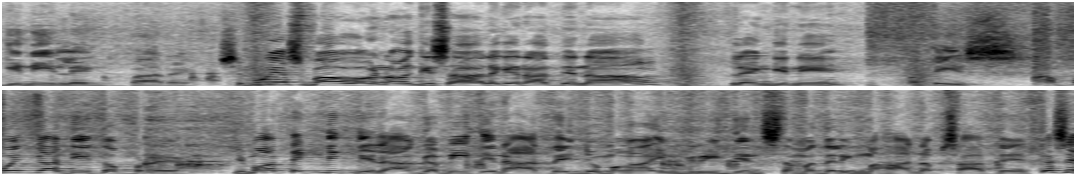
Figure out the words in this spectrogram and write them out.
giniling, pare. Sibuyas bawang, nakagisa, lagyan natin ng lengini, patis. Ang point nga dito, pre, yung mga technique nila, gamitin natin yung mga ingredients na madaling mahanap sa atin. Kasi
